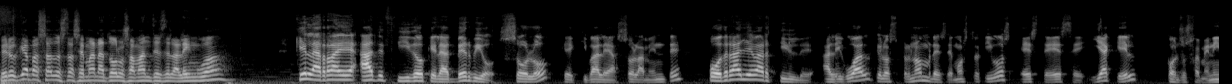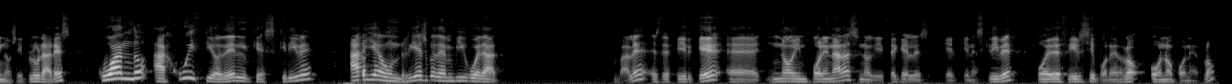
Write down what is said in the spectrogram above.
¿Pero qué ha pasado esta semana a todos los amantes de la lengua? que la RAE ha decidido que el adverbio solo, que equivale a solamente, podrá llevar tilde, al igual que los pronombres demostrativos este, ese y aquel, con sus femeninos y plurales, cuando, a juicio del que escribe, haya un riesgo de ambigüedad. ¿Vale? Es decir, que eh, no impone nada, sino que dice que, quien escribe puede decir si ponerlo o no ponerlo.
